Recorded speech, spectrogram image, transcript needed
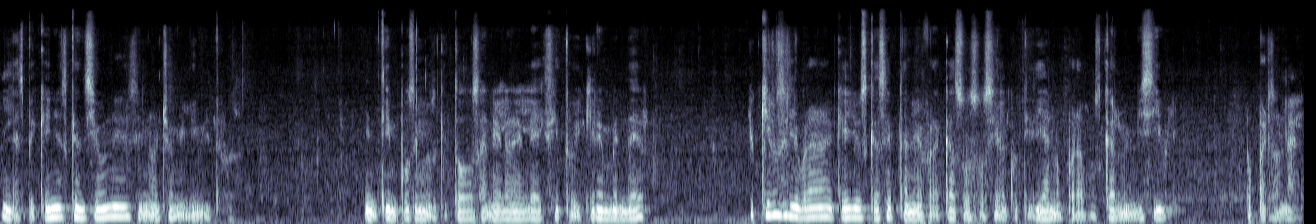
y las pequeñas canciones en 8 milímetros. En tiempos en los que todos anhelan el éxito y quieren vender, yo quiero celebrar a aquellos que aceptan el fracaso social cotidiano para buscar lo invisible, lo personal,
